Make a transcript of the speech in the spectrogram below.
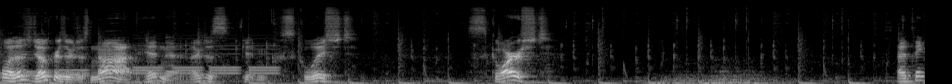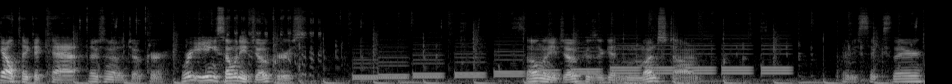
Boy, those jokers are just not hitting it. They're just getting squished. Squashed. I think I'll take a cat. There's another joker. We're eating so many jokers. So many jokers are getting munched on. 36 there.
